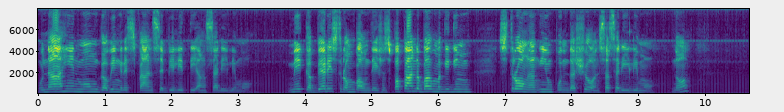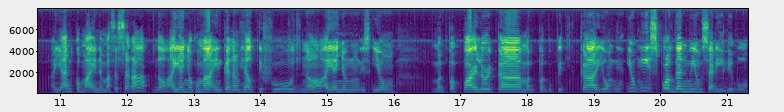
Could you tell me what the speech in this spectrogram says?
Unahin mong gawing responsibility ang sarili mo. Make a very strong foundation. So, paano ba magiging strong ang iyong pundasyon sa sarili mo, no? Ayan, kumain na masasarap, no? Ayan yung kumain ka ng healthy food, no? Ayan yung yung magpa-parlor ka, magpagupit ka, yung yung i-spoildan mo yung sarili mo.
